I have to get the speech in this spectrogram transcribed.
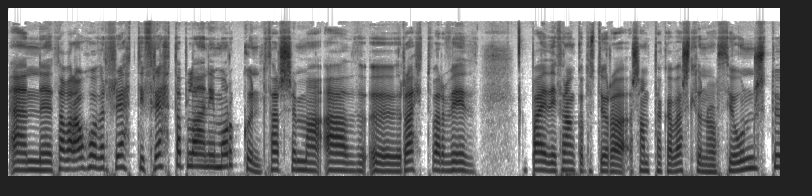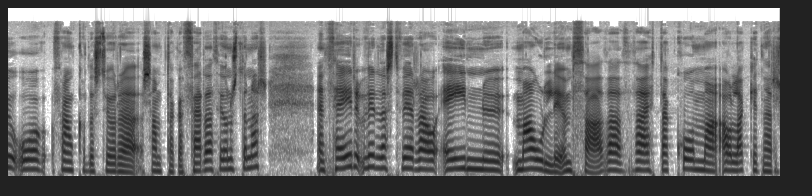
En uh, það var áhugaverð frétt í fréttablaðin í morgun þar sem að uh, rætt var við bæði framkvæmtastjóra samtaka verslunar á þjónustu og framkvæmtastjóra samtaka ferðarþjónustunar en þeir virðast vera á einu máli um það að það ætti að koma á laginnar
